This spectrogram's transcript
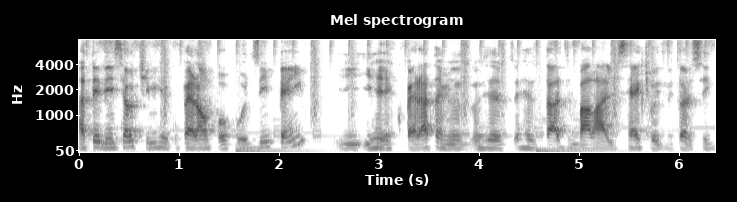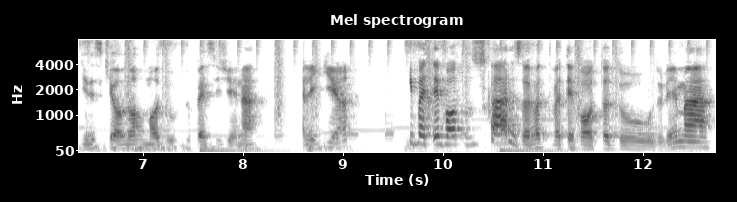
a tendência é o time recuperar um pouco o desempenho e, e recuperar também os, os, resultados, embalar ali 7, 8 vitórias seguidas, que é o normal do, do PSG na, na Ligue 1. E vai ter volta dos caras, vai, vai ter volta do, do Neymar,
